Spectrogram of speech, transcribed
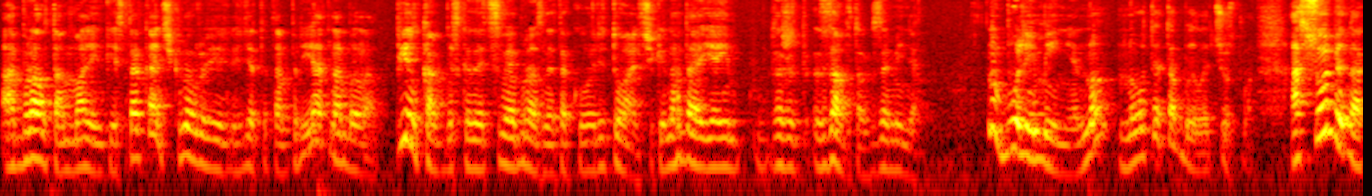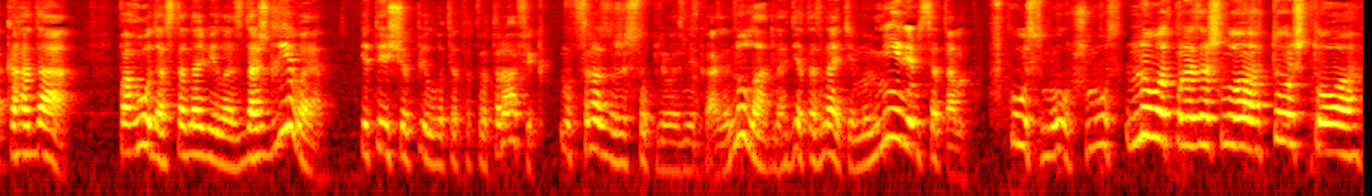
а брал там маленький стаканчик, ну, вроде где-то там приятно было. Пил, как бы сказать, своеобразный такой ритуальчик. Иногда я им даже завтрак заменял. Ну, более-менее, но, но вот это было чувство. Особенно, когда погода становилась дождливая, и ты еще пил вот этот вот рафик, ну сразу же сопли возникали. Ну ладно, где-то, знаете, мы миримся там, вкус, муш, шмус. Ну вот произошло то, что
